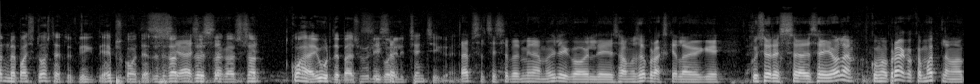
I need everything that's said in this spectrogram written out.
andmebaasid ostetud, kõik EBSCO-d ja sa saad, ühesõnaga sa saad kohe juurdepääsu ülikooli litsentsiga. täpselt, siis sa pead minema ülikooli, saama sõbraks kellegagi. kusjuures see ei ole, kui ma praegu hakkan mõtlema,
